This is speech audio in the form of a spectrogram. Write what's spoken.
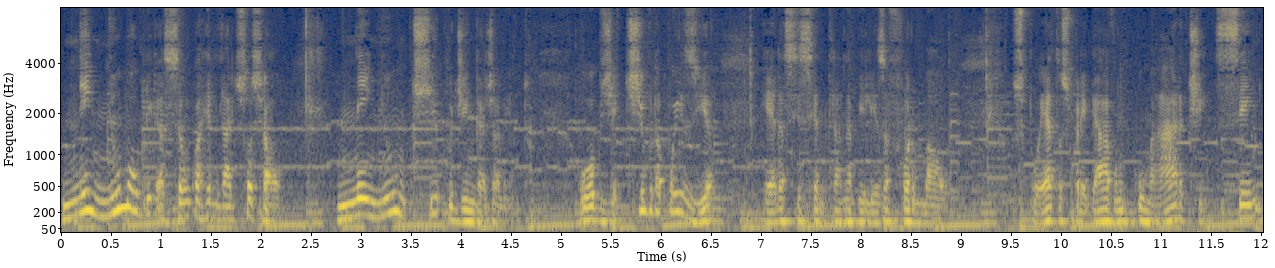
nenhuma obrigação com a realidade social, nenhum tipo de engajamento. O objetivo da poesia era se centrar na beleza formal. Os poetas pregavam uma arte sem uh,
